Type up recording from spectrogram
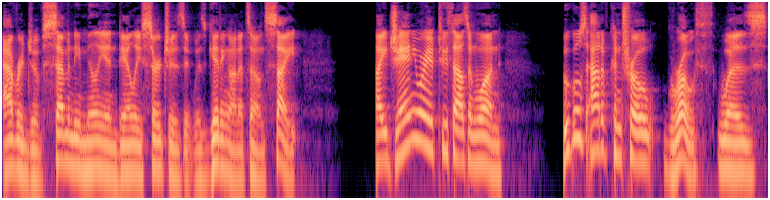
average of 70 million daily searches it was getting on its own site, by January of 2001, Google's out of control growth was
